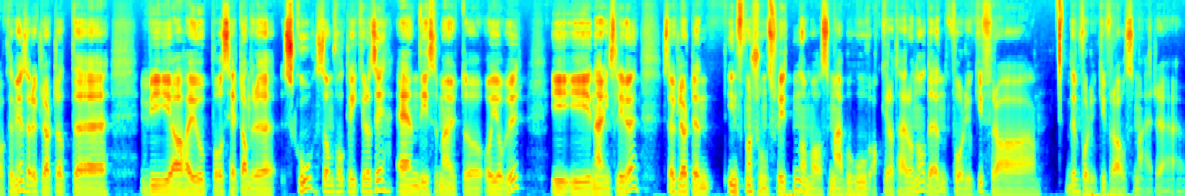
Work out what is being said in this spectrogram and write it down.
akademiet, så er det klart at uh, vi har jo på oss helt andre sko, som folk liker å si, enn de som er ute og, og jobber i, i, næringslivet. Så det er klart den informasjonsflyten om hva som er behov akkurat her og nå, den får du jo ikke fra, den får du ikke fra oss som er uh,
